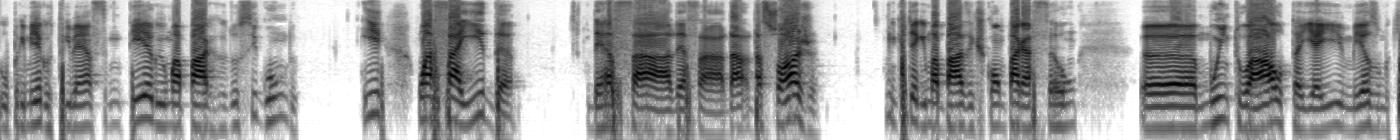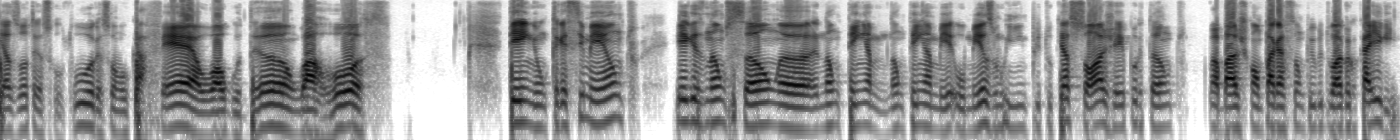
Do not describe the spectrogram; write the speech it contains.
o primeiro trimestre inteiro e uma parte do segundo, e com a saída dessa, dessa da, da soja, a gente teria uma base de comparação uh, muito alta, e aí mesmo que as outras culturas, como o café, o algodão, o arroz, tenham crescimento, eles não são, uh, não têm, não têm o mesmo ímpeto que a soja, e portanto a base de comparação PIB do agro cairia.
